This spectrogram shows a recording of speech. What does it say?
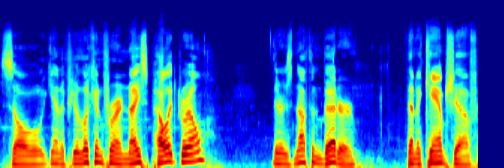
So again, if you're looking for a nice pellet grill, there's nothing better than a Camp Chef.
